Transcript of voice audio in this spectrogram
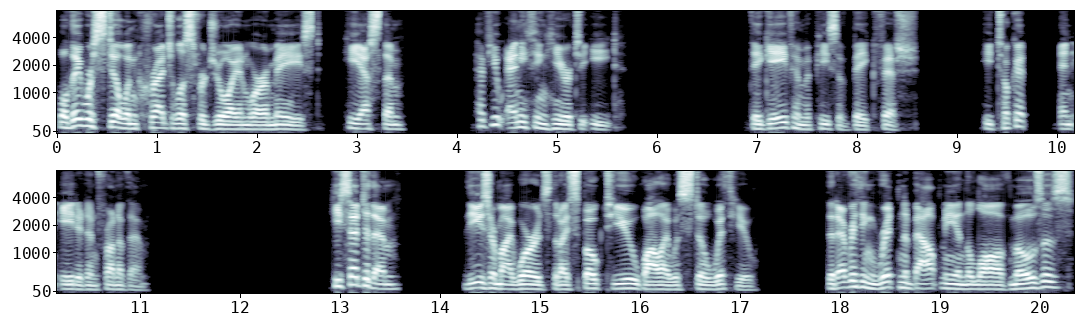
While they were still incredulous for joy and were amazed, he asked them, Have you anything here to eat? They gave him a piece of baked fish. He took it and ate it in front of them. He said to them, These are my words that I spoke to you while I was still with you that everything written about me in the law of Moses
